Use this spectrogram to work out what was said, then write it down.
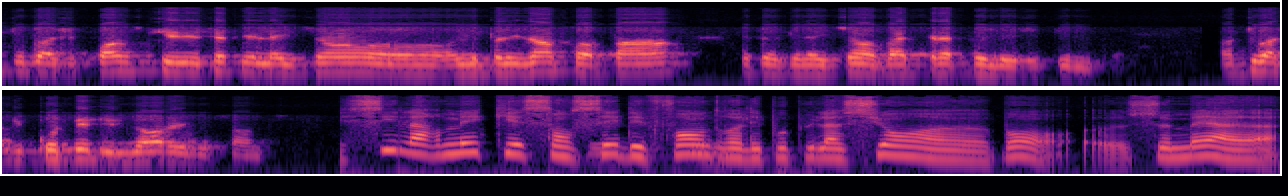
En tout cas, je pense que cette élection, le président sortant de cette élection va être très peu légitime. En tout cas, du côté du nord et du centre. Si l'armée qui est censée défendre les populations euh, bon, euh, se met à,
